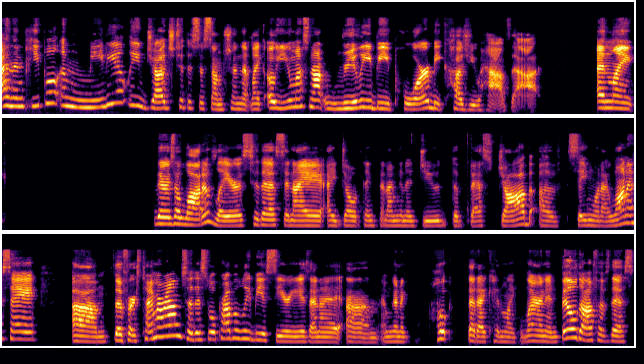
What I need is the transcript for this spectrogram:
And then people immediately judge to this assumption that like oh you must not really be poor because you have that. And like there's a lot of layers to this and i i don't think that i'm going to do the best job of saying what i want to say um the first time around. So this will probably be a series and i um i'm going to hope that i can like learn and build off of this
